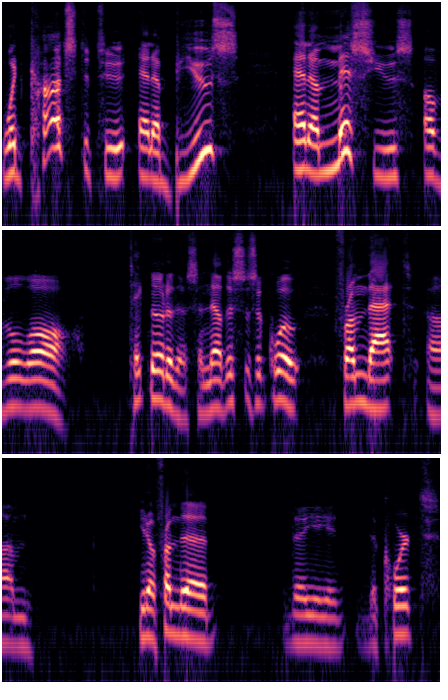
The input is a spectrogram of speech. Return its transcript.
would constitute an abuse and a misuse of the law. Take note of this. And now this is a quote from that, um, you know, from the the the court.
